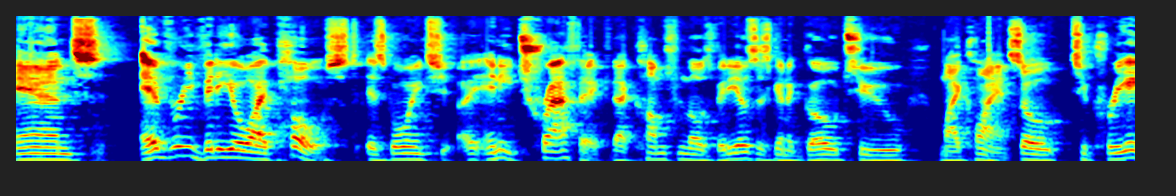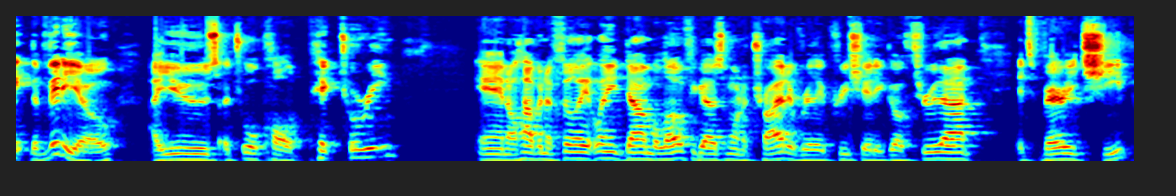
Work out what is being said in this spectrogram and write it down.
And every video I post is going to any traffic that comes from those videos is going to go to my client. So to create the video, I use a tool called Pictory, and I'll have an affiliate link down below if you guys want to try it. I'd really appreciate it. Go through that. It's very cheap.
